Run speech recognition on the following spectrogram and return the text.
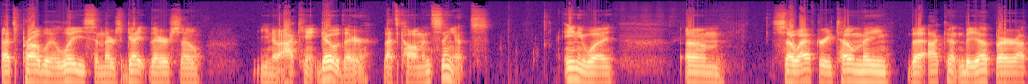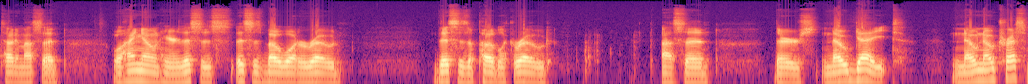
that's probably a lease and there's a gate there so you know I can't go there. That's common sense. Anyway um so after he told me that I couldn't be up there I told him I said well hang on here. This is this is Bowater Road. This is a public road. I said, "There's no gate, no no tres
